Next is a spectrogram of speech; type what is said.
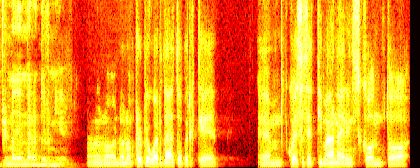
prima di andare a dormire. Non ho, non ho proprio guardato perché ehm, questa settimana era in sconto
